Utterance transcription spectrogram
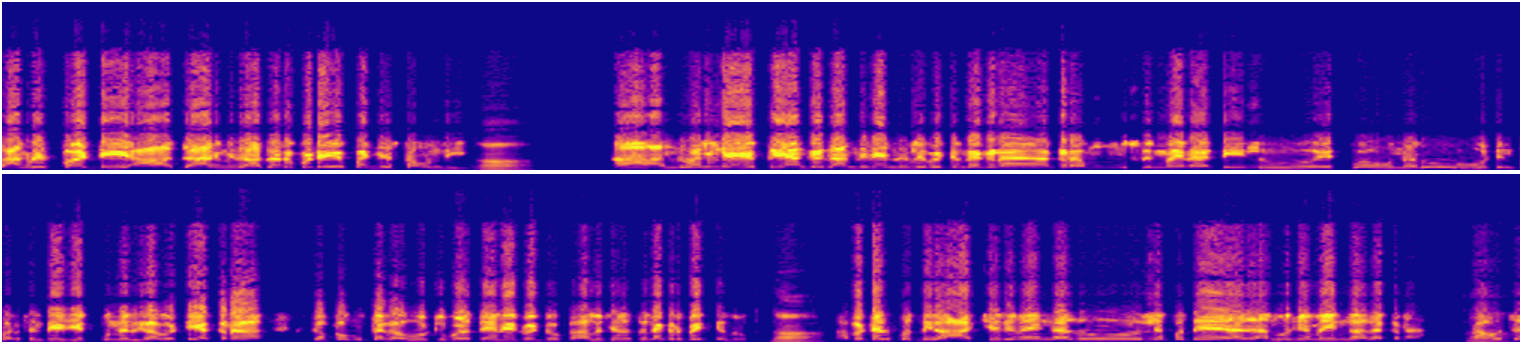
కాంగ్రెస్ పార్టీ ఆ దాని మీద ఆధారపడే పనిచేస్తా ఉంది. అందువల్లనే ప్రియాంక గాంధీని ఎందుకు నిలబెట్టింది అక్కడ? అక్కడ ముస్లిం మైనార్టీలు ఎక్కువ ఉన్నారు ఓటింగ్ పర్సంటేజ్ ఎక్కువ ఉన్నది కాబట్టి అక్కడ గంపగుత్తగా ఓట్లు పడతాయి అనేటువంటి ఒక ఆలోచనతోనే అక్కడ పెట్టిండ్రు. కాబట్టి అది కొద్దిగా ఆశ్చర్యం ఏం కాదు లేకపోతే అది అనూహ్యం ఏం కాదు అక్కడ. కావచ్చు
